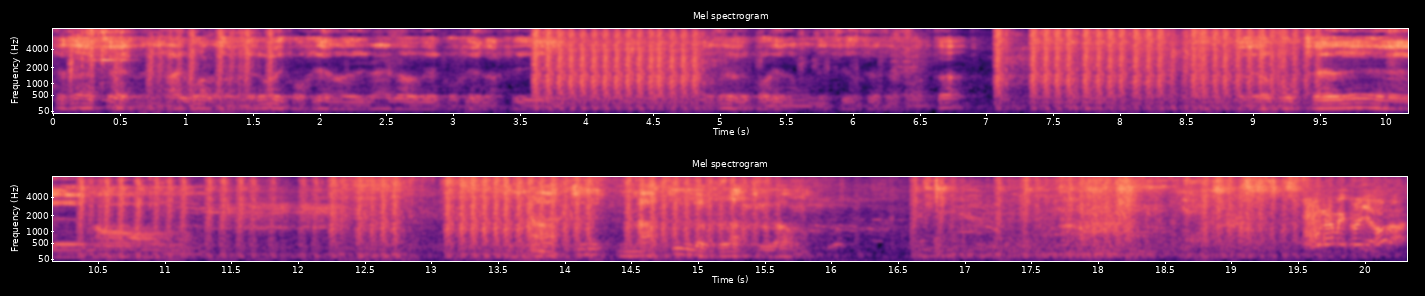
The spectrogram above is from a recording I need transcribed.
¿Qué sabes qué? Me da igual, yo voy cogiendo dinero, voy cogiendo aquí. No sé, voy cogiendo munición si hace falta. Veo que ustedes eh, no. Nasty, nasty los nasty, vamos. ¡Una ametralladora!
